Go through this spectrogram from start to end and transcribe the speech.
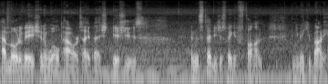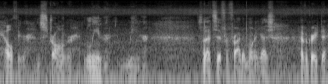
have motivation and willpower type issues. And instead, you just make it fun and you make your body healthier and stronger and leaner and meaner. So that's it for Friday morning, guys. Have a great day.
